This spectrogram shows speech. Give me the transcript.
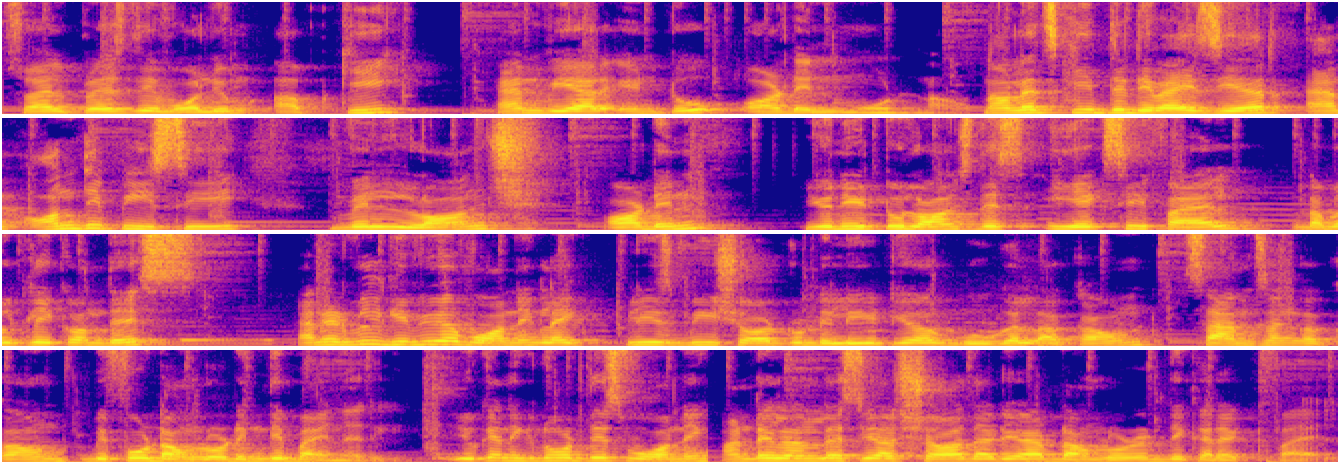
So i'll press the volume up key and we are into Odin mode now. Now let's keep the device here. And on the pc we'll launch Odin. You need to launch this exe file. Double click on this and it will give you a warning like please be sure to delete your Google account, Samsung account before downloading the binary. You can ignore this warning until unless you are sure that you have downloaded the correct file.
